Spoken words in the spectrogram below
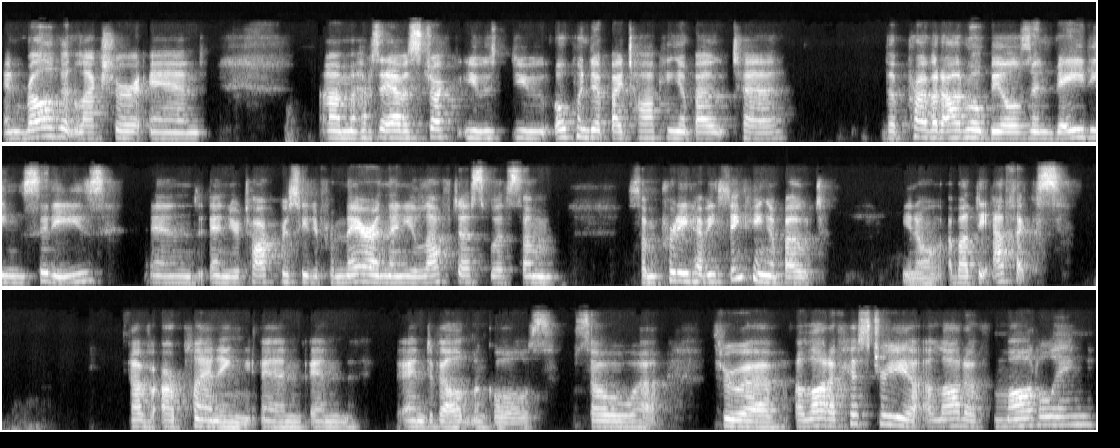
and relevant lecture. And um, I have to say, I was struck, you, you opened it by talking about uh, the private automobiles invading cities and, and your talk proceeded from there. And then you left us with some, some pretty heavy thinking about, you know, about the ethics of our planning and, and, and development goals. So uh, through a, a lot of history, a lot of modeling,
